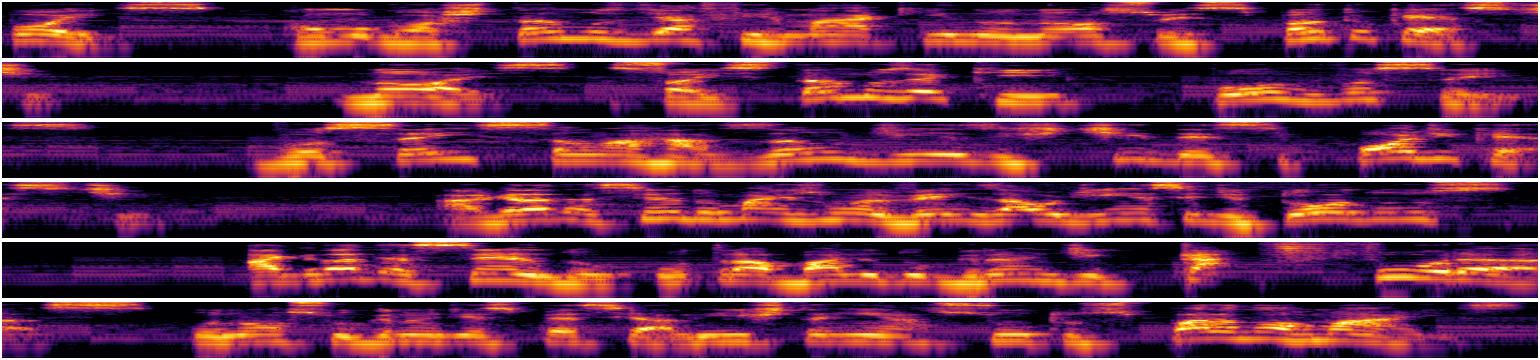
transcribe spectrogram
pois, como gostamos de afirmar aqui no nosso EspantoCast, nós só estamos aqui por vocês. Vocês são a razão de existir desse podcast. Agradecendo mais uma vez a audiência de todos, agradecendo o trabalho do grande Cafuras, o nosso grande especialista em assuntos paranormais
